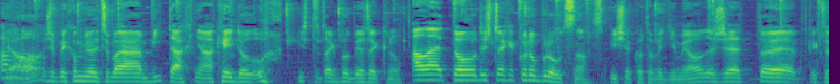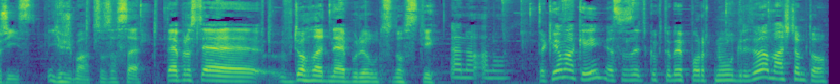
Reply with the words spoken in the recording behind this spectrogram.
Aha. jo? Že bychom měli třeba já výtah nějaký dolů, když to tak blbě řeknu. Ale to, když tak jako do budoucna, spíš jako to vidím, jo? Takže to je, jak to říct, Ježma, co zase? To je prostě v dohledné budoucnosti. ano, ano. Tak jo, Maki, já jsem se teďko k tobě portnul, kdy to máš tam to?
